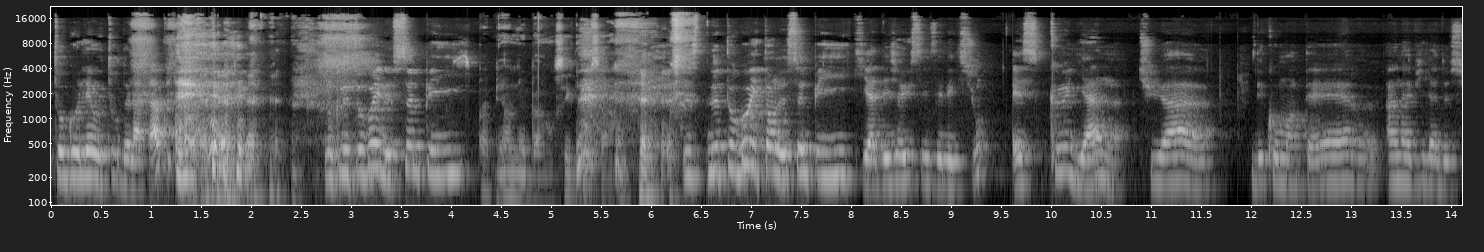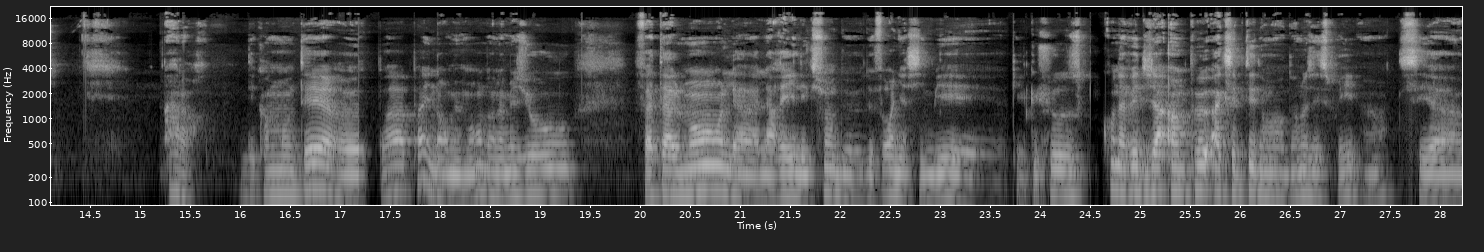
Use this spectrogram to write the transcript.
Togolais autour de la table. donc le Togo est le seul pays. C'est pas bien de me balancer comme ça. le, Togo étant le seul pays qui a déjà eu ses élections, est-ce que Yann, tu as euh, des commentaires, euh, un avis là-dessus? Alors, des commentaires, euh, pas, pas énormément, dans la mesure où fatalement la, réélection de, de Faure est quelque chose qu'on avait déjà un peu accepté dans, nos esprits. Hein. C'est, euh,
